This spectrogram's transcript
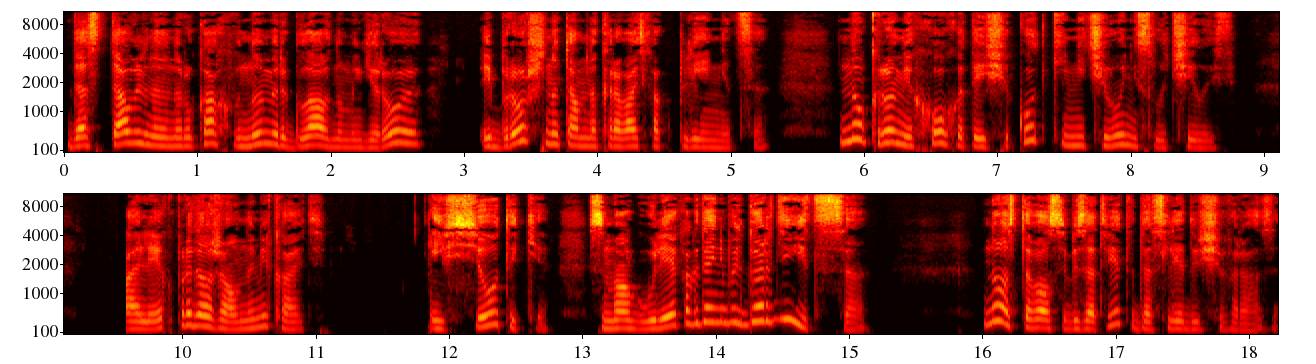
доставлена на руках в номер главному герою и брошена там на кровать как пленница. Но кроме хохота и щекотки ничего не случилось. Олег продолжал намекать. И все-таки смогу ли я когда-нибудь гордиться? Но оставался без ответа до следующего раза.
